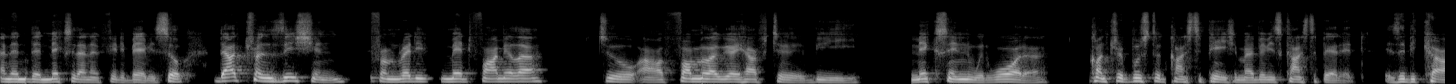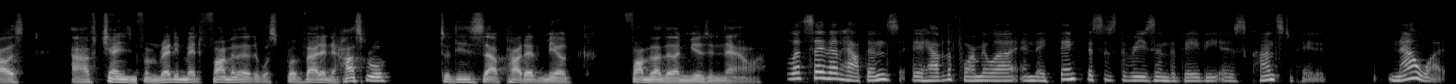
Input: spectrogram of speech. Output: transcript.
And then they mix it and then feed the baby. So that transition from ready-made formula to our formula where you have to be mixing with water contributes to constipation. My baby is constipated. Is it because I've changed from ready-made formula that was provided in the hospital to this uh, powdered milk formula that I'm using now? Let's say that happens. They have the formula and they think this is the reason the baby is constipated. Now what?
